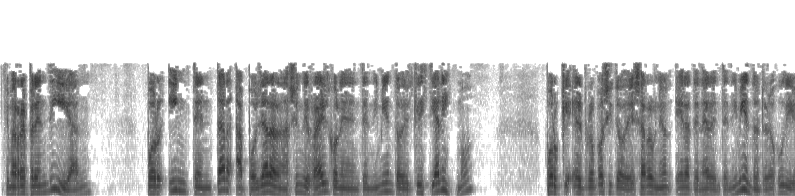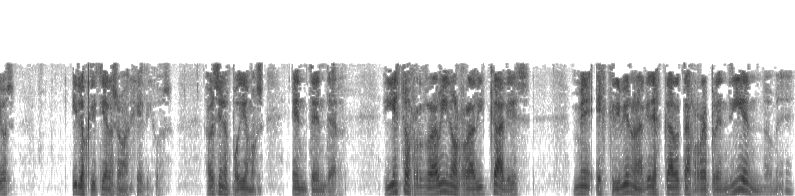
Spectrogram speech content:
que me reprendían por intentar apoyar a la nación de Israel con el entendimiento del cristianismo, porque el propósito de esa reunión era tener entendimiento entre los judíos y los cristianos evangélicos. A ver si nos podíamos entender. Y estos rabinos radicales me escribieron aquellas cartas reprendiéndome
